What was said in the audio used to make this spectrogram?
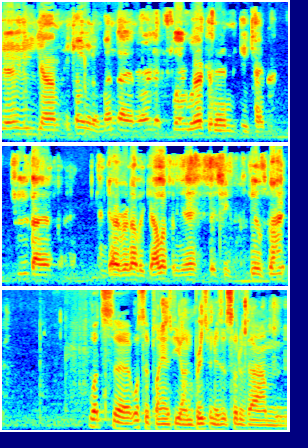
yeah. He um, he came in on Monday and rode at slow work, and then he came back Tuesday and, gave her another gallop, and yeah, said she feels great. What's uh, what's the plans beyond Brisbane? Is it sort of um,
